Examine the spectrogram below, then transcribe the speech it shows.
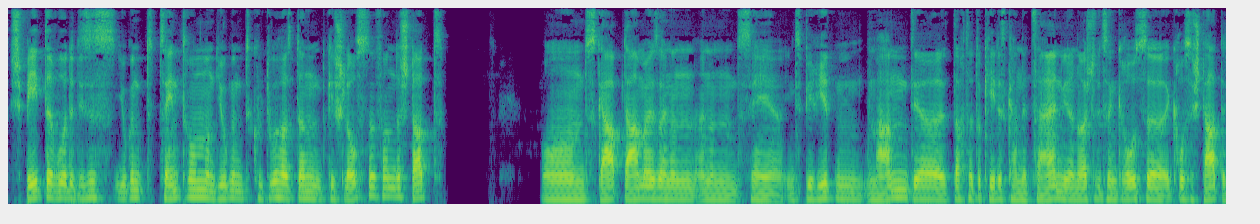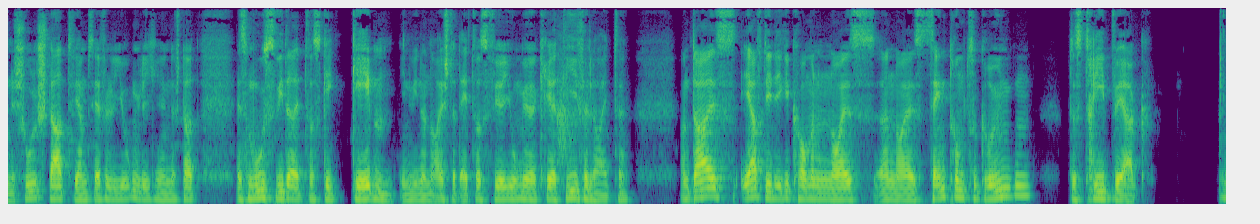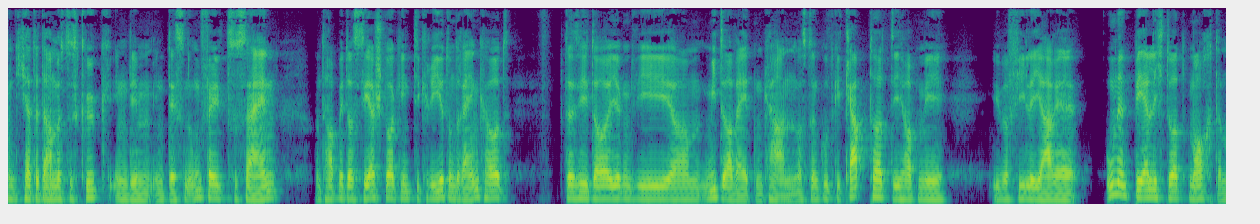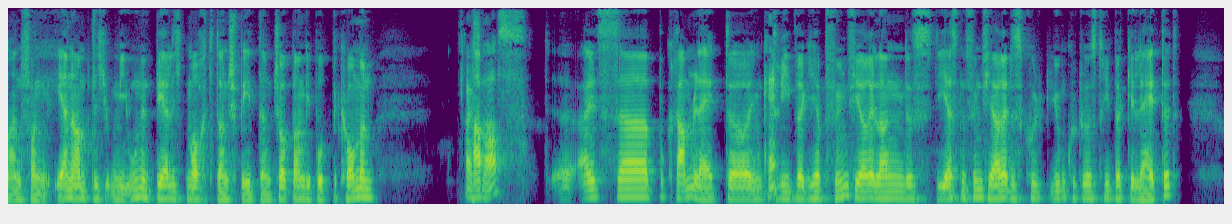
Später wurde dieses Jugendzentrum und Jugendkulturhaus dann geschlossen von der Stadt. Und es gab damals einen, einen sehr inspirierten Mann, der dachte okay, das kann nicht sein. Wiener Neustadt ist eine große, große Stadt, eine Schulstadt. Wir haben sehr viele Jugendliche in der Stadt. Es muss wieder etwas geben in Wiener Neustadt, etwas für junge, kreative Leute. Und da ist er auf die Idee gekommen, ein neues, ein neues Zentrum zu gründen, das Triebwerk. Und ich hatte damals das Glück, in dem, in dessen Umfeld zu sein, und habe mich da sehr stark integriert und reingehaut, dass ich da irgendwie ähm, mitarbeiten kann, was dann gut geklappt hat. Ich habe mich über viele Jahre unentbehrlich dort gemacht, am Anfang ehrenamtlich mich unentbehrlich gemacht, dann später ein Jobangebot bekommen. Als hab, was? Äh, als äh, Programmleiter im okay. Triebwerk. Ich habe fünf Jahre lang das, die ersten fünf Jahre des Kult Jugendkulturs Triebwerk geleitet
